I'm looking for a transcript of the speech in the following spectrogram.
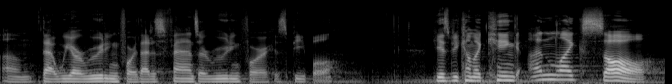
um, that we are rooting for, that his fans are rooting for, his people. He has become a king unlike Saul,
